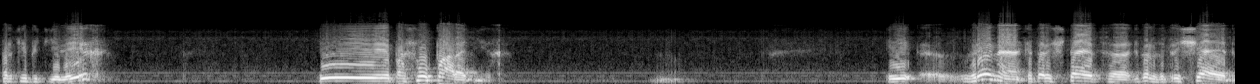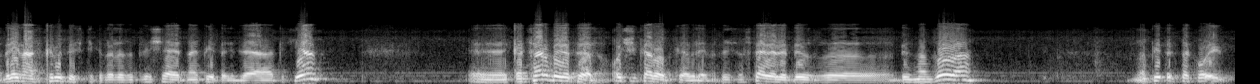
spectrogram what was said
прокипятили их, и пошел пар от них. И э, время, которое считается, которое запрещает, время открытости, которое запрещает напиток для питья, э, Кацар Беретер, очень короткое время. То есть оставили без, э, без надзора, напиток такой,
